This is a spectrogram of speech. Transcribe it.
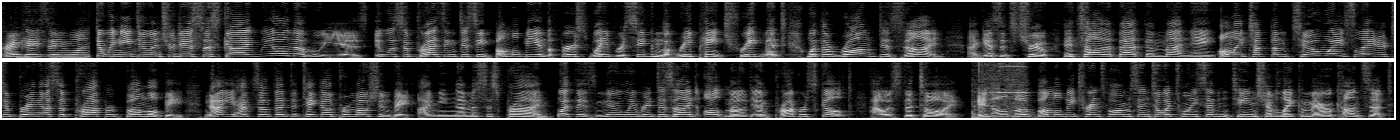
Crankcase, anyone? Do we need to introduce this guy? We all know who he is. It was surprising to see Bumblebee in the first wave receiving the repaint treatment with a wrong design. I guess it's true. It's all about the money. Only took them two waves later to bring us a proper Bumblebee. Now you have something to take on promotion bait. I mean Nemesis Prime. With his newly redesigned alt mode and proper sculpt, how is the toy? In alt mode, Bumblebee transforms into a 2017 Chevrolet Camaro concept.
